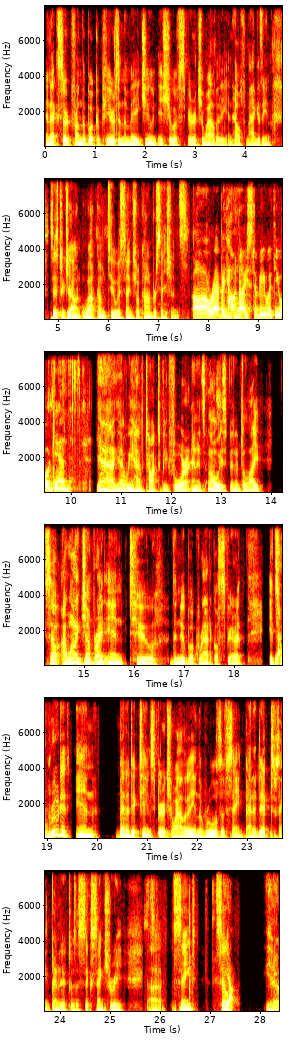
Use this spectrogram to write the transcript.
An excerpt from the book appears in the May June issue of Spirituality and Health magazine. Sister Joan, welcome to Essential Conversations. Oh, Rabbi, how nice to be with you again. Yeah, yeah, we have talked before, and it's yes. always been a delight. So I want to jump right into the new book, Radical Spirit. It's yeah. rooted in Benedictine spirituality and the rules of Saint Benedict. Saint Benedict was a sixth century uh, saint. So, yeah. you know,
